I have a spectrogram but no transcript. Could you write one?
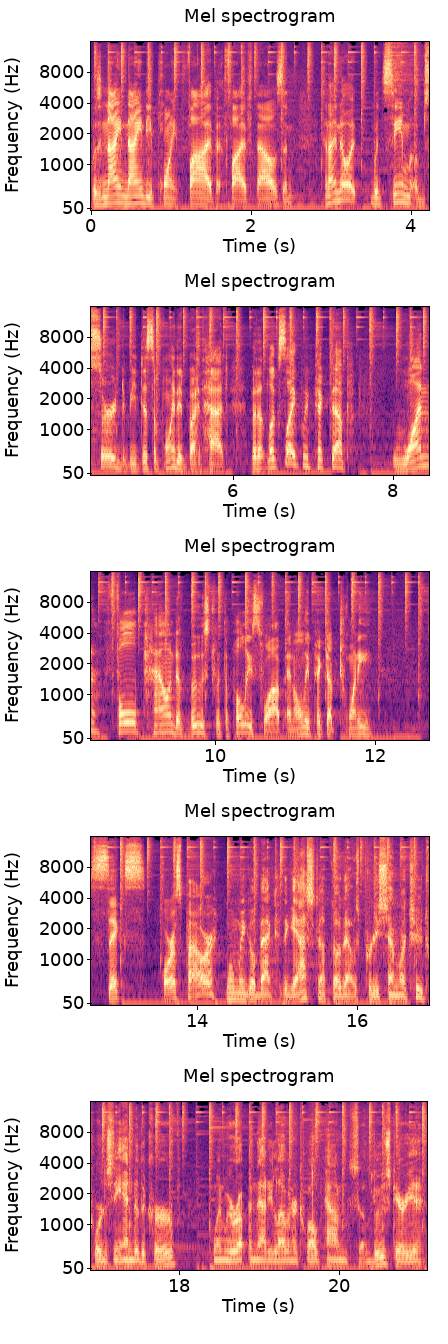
was 990.5 at 5,000. And I know it would seem absurd to be disappointed by that, but it looks like we picked up one full pound of boost with the pulley swap and only picked up 26 horsepower. When we go back to the gas stuff though, that was pretty similar too. Towards the end of the curve, when we were up in that 11 or 12 pounds of boost area, it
